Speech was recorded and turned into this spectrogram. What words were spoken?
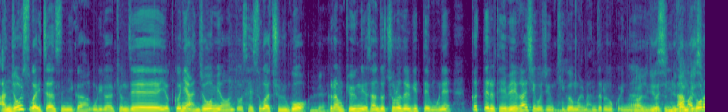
안 좋을 수가 있지 않습니까? 우리가 경제 여건이 안 좋으면 또 세수가 줄고 네. 그럼 교육 예산도 줄어들기 때문에 그때를 대비해 가지고 지금 기금을 만들어 놓고 있는 거지 알겠습니다. 남아 돌아서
